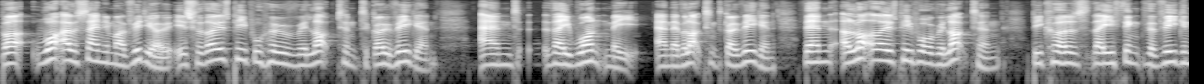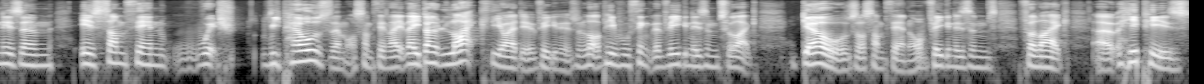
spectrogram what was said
But what I was saying in my video is for those people who are reluctant to go vegan and they want meat and they're reluctant to go vegan, then a lot of those people are reluctant because they think that veganism is something which repels them or something. Like they don't like the idea of veganism. A lot of people think that veganism's for like girls or something or veganism's for like uh, hippies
